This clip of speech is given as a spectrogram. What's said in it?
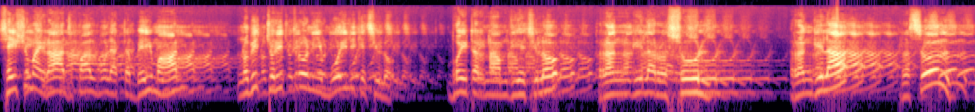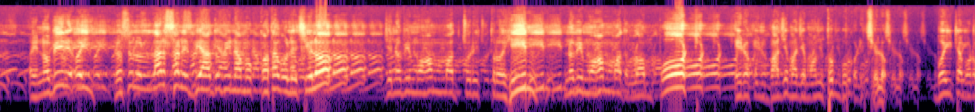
সেই সময় রাজপাল বলে একটা বেঈমান নবীর চরিত্র নিয়ে বই লিখেছিল। বইটার নাম দিয়েছিল রঙ্গিলা রসুল। রঙ্গিলা রসুল। ওই নবীর ওই রসুল্লাহর সামনে বিয়াদবি নামক কথা বলেছিল যে নবী মোহাম্মদ চরিত্রহীন নবী মোহাম্মদ লম্পট এরকম বাজে বাজে মন্তব্য করেছিল। বইটা বড়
